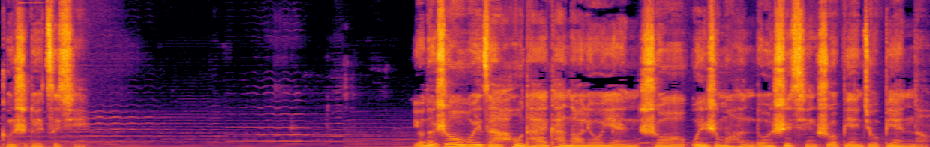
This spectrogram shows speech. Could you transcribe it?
更是对自己。有的时候我会在后台看到留言说：“为什么很多事情说变就变呢？”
